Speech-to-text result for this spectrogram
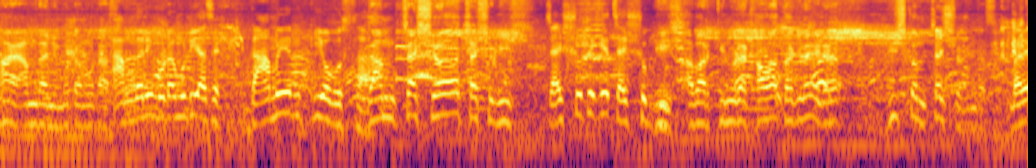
হ্যাঁ আমদানি মোটামুটি আছে। আমদানি মোটামুটি আছে। দামের কি অবস্থা? দাম চারশো চারশো বিশ। চারশো থেকে চারশো বিশ বিশ। আবার কিনুরা খাওয়া থাকলে এটা বিশ কম চারশো মানে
